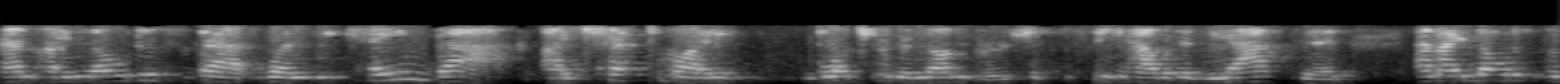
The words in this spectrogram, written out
And I noticed that when we came back, I checked my blood sugar numbers just to see how it had reacted, and I noticed a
